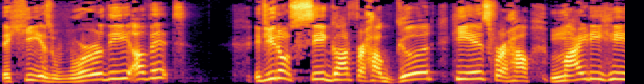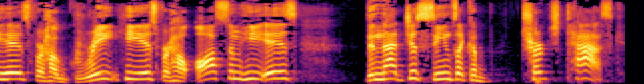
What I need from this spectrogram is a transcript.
that He is worthy of it, if you don't see God for how good He is, for how mighty He is, for how great He is, for how awesome He is, then that just seems like a church task.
